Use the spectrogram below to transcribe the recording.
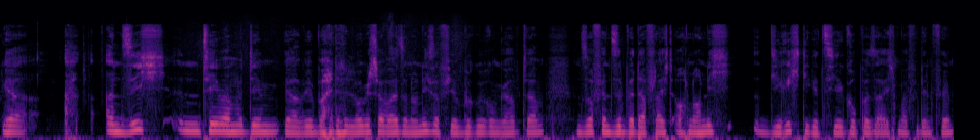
ja, an sich ein Thema, mit dem ja, wir beide logischerweise noch nicht so viel Berührung gehabt haben. Insofern sind wir da vielleicht auch noch nicht die richtige Zielgruppe, sage ich mal, für den Film.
